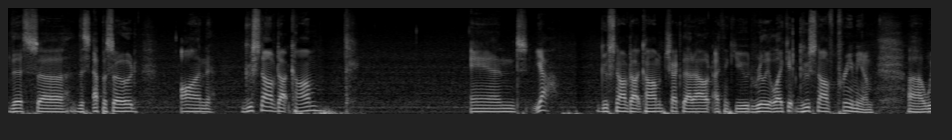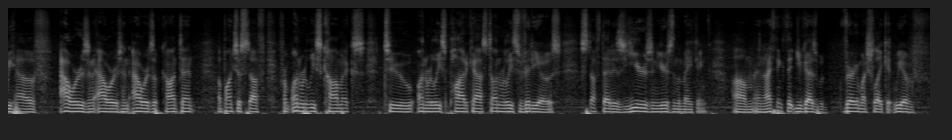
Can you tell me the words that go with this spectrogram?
this uh, this episode on gusnov.com. And yeah, gusnov.com. Check that out. I think you'd really like it. Gusnov Premium. Uh, we have hours and hours and hours of content, a bunch of stuff from unreleased comics to unreleased podcasts to unreleased videos, stuff that is years and years in the making. Um, and I think that you guys would very much like it. We have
